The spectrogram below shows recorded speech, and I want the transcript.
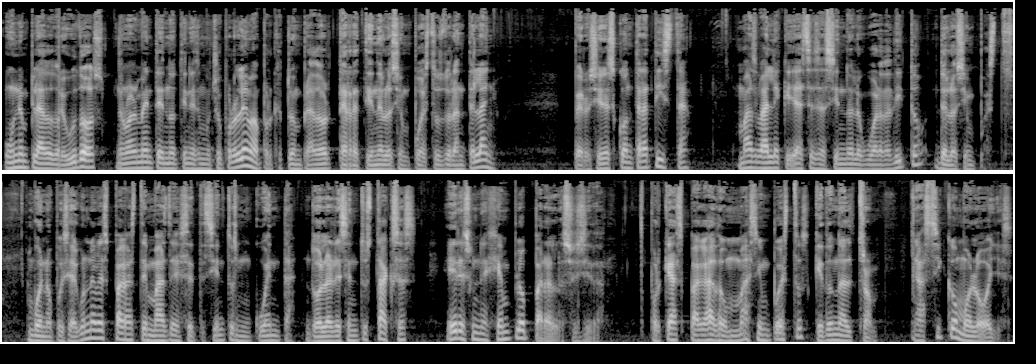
un empleado W2, normalmente no tienes mucho problema porque tu empleador te retiene los impuestos durante el año. Pero si eres contratista, más vale que ya estés haciéndole guardadito de los impuestos. Bueno, pues si alguna vez pagaste más de 750 dólares en tus taxas, eres un ejemplo para la sociedad porque has pagado más impuestos que Donald Trump, así como lo oyes.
